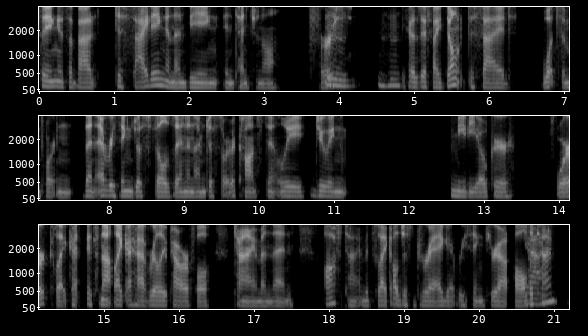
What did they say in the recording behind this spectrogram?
thing is about deciding and then being intentional first. Mhm. Because if I don't decide what's important, then everything just fills in and I'm just sort of constantly doing mediocre work. Like it's not like I have really powerful time and then off time. It's like I'll just drag everything throughout all the time. Yes.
